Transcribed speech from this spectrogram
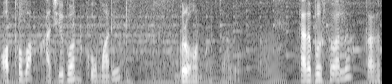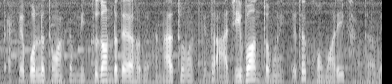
অথবা আজীবন কুমারী গ্রহণ করতে হবে। তাহলে বুঝতে পারল? তাহলে তাকে বলল, তোমাকে মৃত্যুদণ্ড দেওয়া হবে না তোমাকে কিন্তু আজীবন তোমাকে কিন্তু কুমারী থাকতে হবে।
